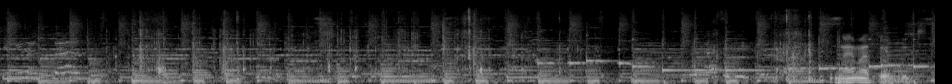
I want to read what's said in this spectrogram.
Que engraçado. Não é, Matheus?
